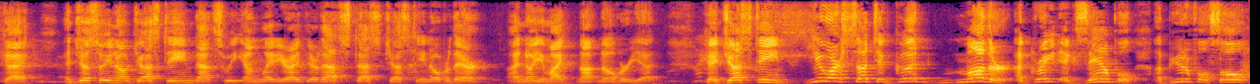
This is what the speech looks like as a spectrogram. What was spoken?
Okay. And just so you know, Justine, that sweet young lady right there, that's that's Justine over there. I know you might not know her yet. Okay, Justine, you are such a good mother, a great example, a beautiful soul.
